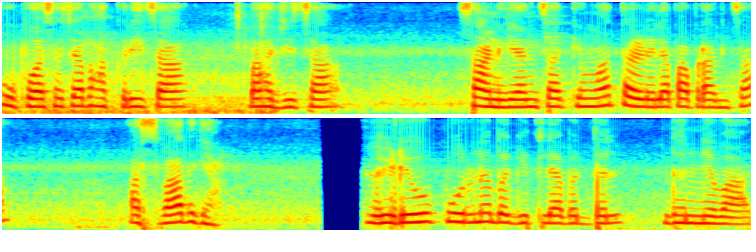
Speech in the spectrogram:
उपवासाच्या भाकरीचा भाजीचा सांडग्यांचा किंवा तळलेल्या पापडांचा आस्वाद घ्या. व्हिडिओ पूर्ण बघितल्याबद्दल धन्यवाद.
